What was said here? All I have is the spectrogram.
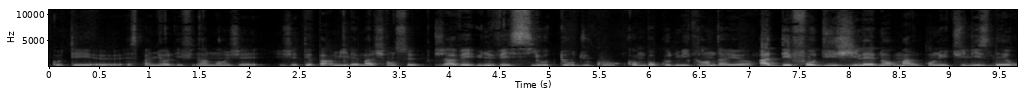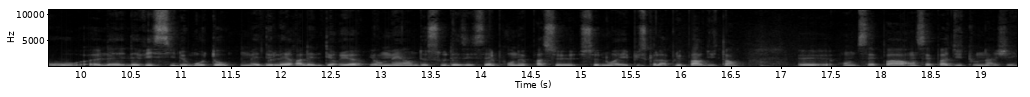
côté euh, espagnol et finalement j'étais parmi les malchanceux. J'avais une vessie autour du cou, comme beaucoup de migrants d'ailleurs. À défaut du gilet normal, on utilise les roues, euh, les, vessies de moto. On met de l'air à l'intérieur et on met en dessous des aisselles pour ne pas se, noyer puisque la plupart du temps, euh, on ne sait pas, on sait pas du tout nager.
